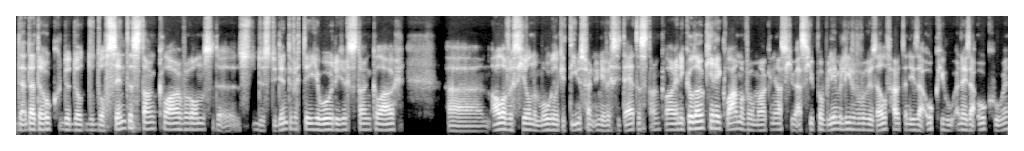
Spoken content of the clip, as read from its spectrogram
dat, dat er ook de, de, docenten staan klaar voor ons, de, de studentenvertegenwoordigers staan klaar. Ehm, alle verschillende mogelijke teams van universiteiten staan klaar. En ik wil daar ook geen reclame voor maken. Als, je, als je problemen liever voor jezelf houdt, dan is dat ook goed. En is dat ook goed. Hè.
